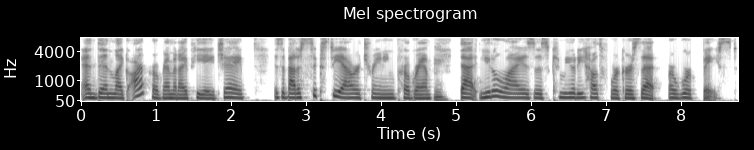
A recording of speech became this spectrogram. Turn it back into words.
And then, like our program at IPHA, is about a 60 hour training program mm-hmm. that utilizes community health workers that are work based.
